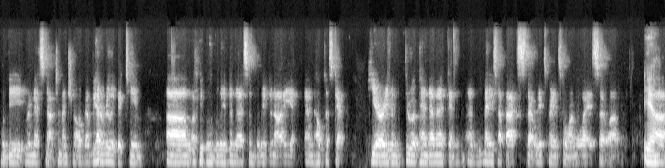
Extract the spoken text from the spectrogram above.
would be remiss not to mention all of them. We had a really big team um, of people who believed in this and believed in Ady and helped us get here, even through a pandemic and, and many setbacks that we experienced along the way. So, um, Yeah. uh,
